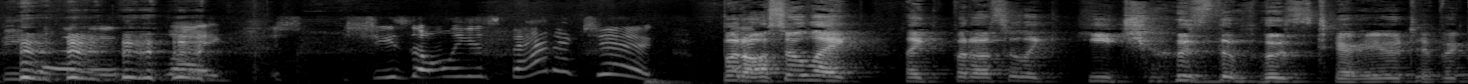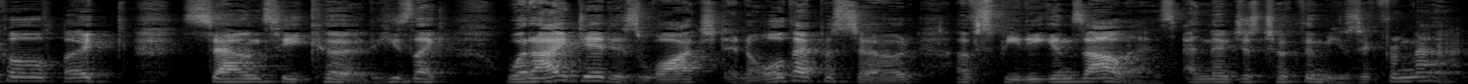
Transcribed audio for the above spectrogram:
because like she's the only Hispanic chick. But also like like but also like he chose the most stereotypical like sounds he could. He's like, what I did is watched an old episode of Speedy Gonzales and then just took the music from that.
